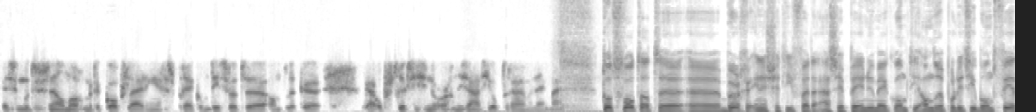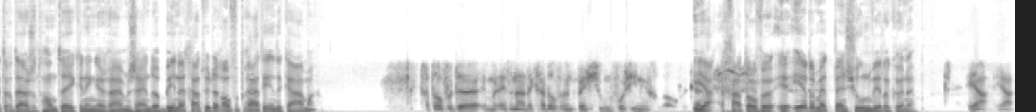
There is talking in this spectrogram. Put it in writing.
En ze moeten zo snel mogelijk met de korpsleiding in gesprek... om dit soort uh, ambtelijke ja, obstructies in de organisatie op te ruimen, denk ik. Tot slot dat uh, burgerinitiatief waar de ACP nu mee komt, die andere politiebond... 40.000 handtekeningen ruim zijn er binnen. Gaat u daarover praten in de Kamer? gaat over de, even nadenken, gaat over een pensioenvoorziening, geloof ik. Hè? Ja, gaat over eerder met pensioen willen kunnen. Ja, ja.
